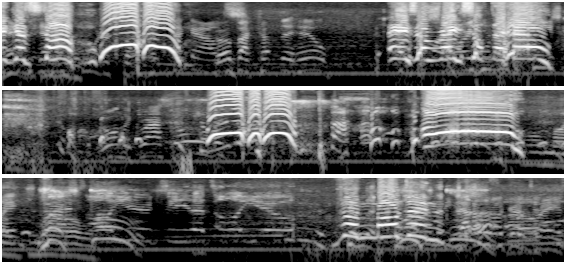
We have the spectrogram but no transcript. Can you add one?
Side. King and Star. Star. Woohoo! Back. Go back up the hill. It is a race up the hill. keys. Go on the grass. Oh, Woohoo! Oh! My That's god. all you, T. That's all you. The modern. That was a good race.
